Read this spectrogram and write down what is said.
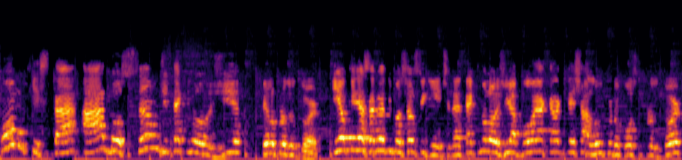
como que está a adoção de tecnologia pelo produtor. E eu queria saber de você o seguinte, né? Tecnologia boa é aquela que deixa lucro no bolso do produtor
